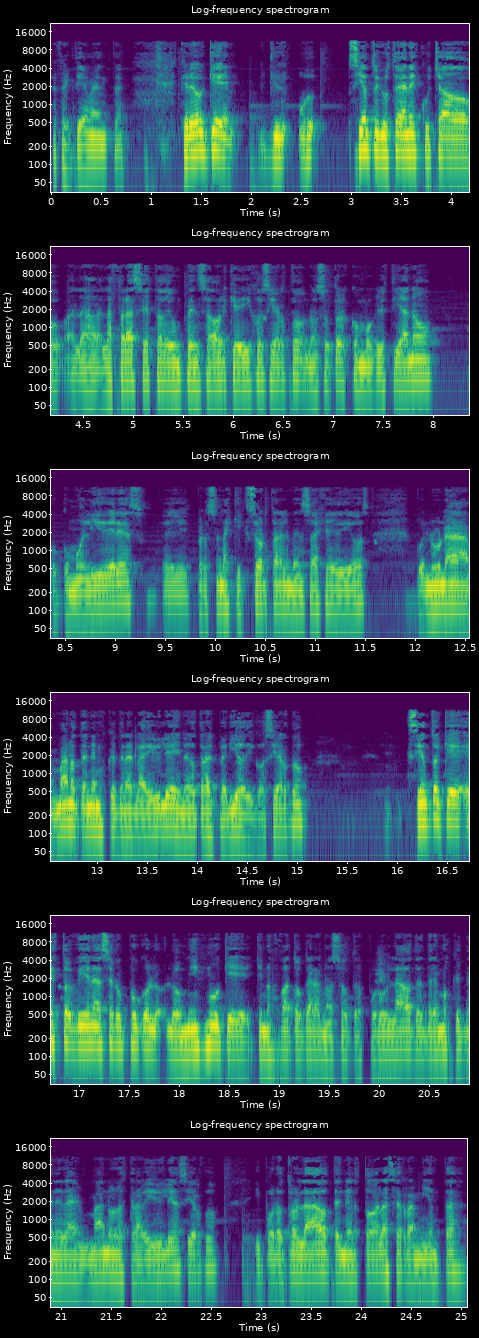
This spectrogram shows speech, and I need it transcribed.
Efectivamente. Creo que siento que ustedes han escuchado la, frase esta de un pensador que dijo, ¿cierto? Nosotros como cristianos o como líderes, eh, personas que exhortan el mensaje de Dios, pues en una mano tenemos que tener la Biblia y en la otra el periódico, ¿cierto? Siento que esto viene a ser un poco lo, mismo que, nos va a tocar a nosotros. Por un lado tendremos que tener en mano nuestra Biblia, ¿cierto? Y por otro lado tener todas las herramientas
